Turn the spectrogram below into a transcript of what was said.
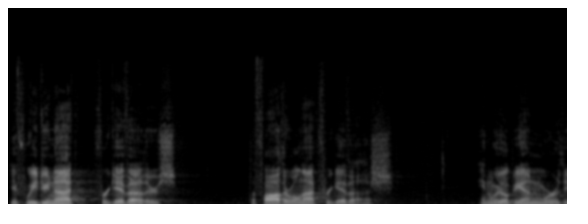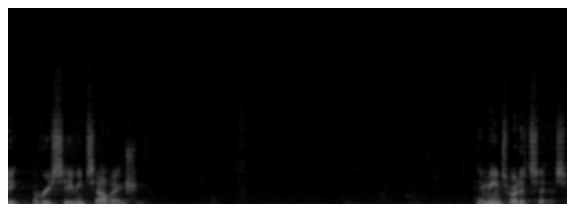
If we do not forgive others, the Father will not forgive us and we'll be unworthy of receiving salvation. It means what it says.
